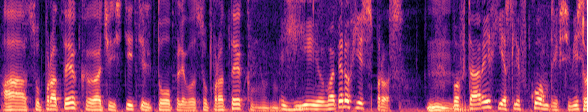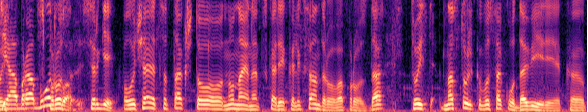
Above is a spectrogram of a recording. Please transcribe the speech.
а Супротек очиститель топлива, Супротек. во-первых, есть спрос. М. Во-вторых, если в комплексе вести есть обработку... спрос- Сергей, получается так, что, ну, наверное, это скорее к Александру вопрос, да? То есть настолько высоко доверие к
